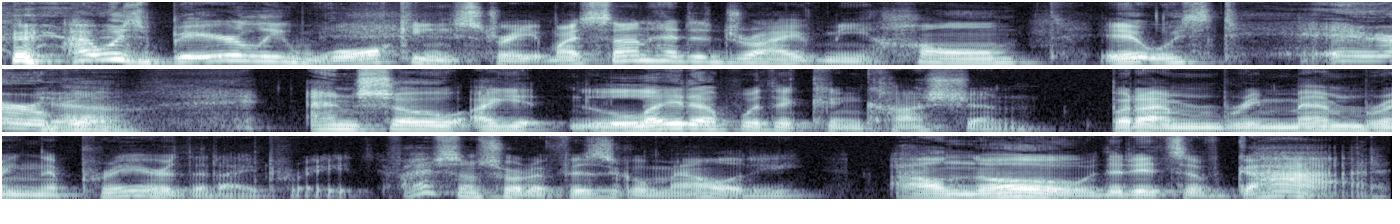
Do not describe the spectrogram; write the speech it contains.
I was barely walking straight. My son had to drive me home. It was terrible. Yeah. And so I get laid up with a concussion, but I'm remembering the prayer that I prayed. If I have some sort of physical malady, I'll know that it's of God.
